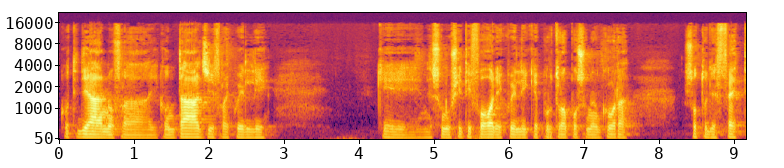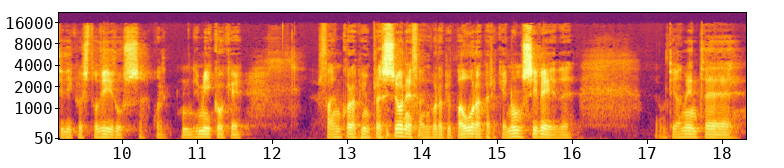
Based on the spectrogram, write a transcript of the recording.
quotidiano fra i contagi, fra quelli che ne sono usciti fuori e quelli che purtroppo sono ancora sotto gli effetti di questo virus, un nemico che fa ancora più impressione, fa ancora più paura perché non si vede. Ultimamente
